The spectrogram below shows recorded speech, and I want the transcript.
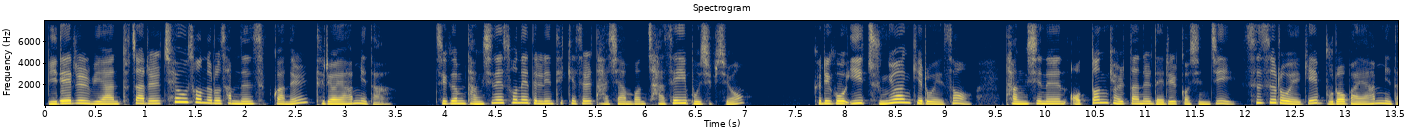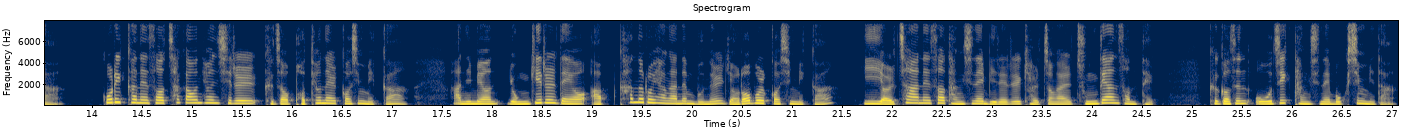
미래를 위한 투자를 최우선으로 삼는 습관을 들여야 합니다. 지금 당신의 손에 들린 티켓을 다시 한번 자세히 보십시오. 그리고 이 중요한 기로에서 당신은 어떤 결단을 내릴 것인지 스스로에게 물어봐야 합니다. 꼬리칸에서 차가운 현실을 그저 버텨낼 것입니까? 아니면 용기를 내어 앞 칸으로 향하는 문을 열어볼 것입니까? 이 열차 안에서 당신의 미래를 결정할 중대한 선택. 그것은 오직 당신의 몫입니다.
